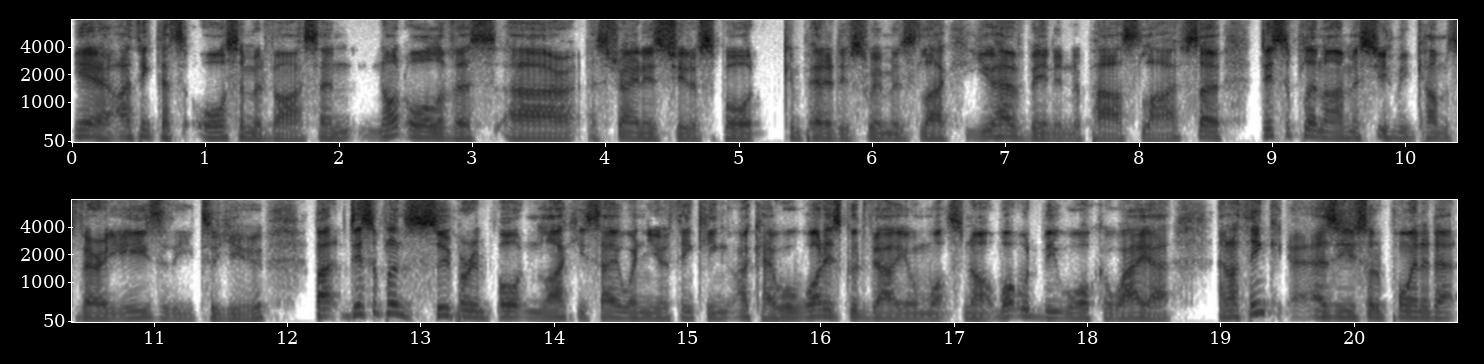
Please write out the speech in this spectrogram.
yeah, I think that's awesome advice. And not all of us are Australian Institute of Sport competitive swimmers like you have been in the past life. So discipline, I'm assuming, comes very easily to you. But discipline's super important, like you say, when you're thinking, okay, well, what is good value and what's not? What would be walk away at? And I think, as you sort of pointed at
